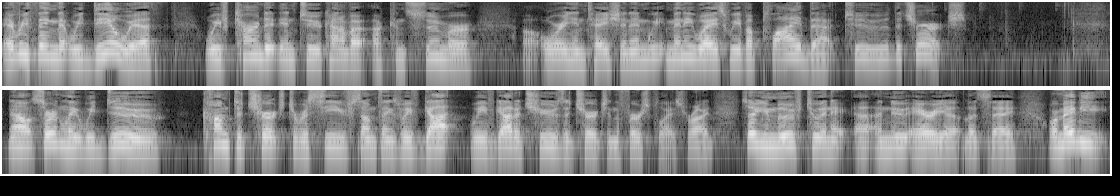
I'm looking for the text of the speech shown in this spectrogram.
everything that we deal with, we've turned it into kind of a, a consumer uh, orientation. And we, many ways, we've applied that to the church. Now, certainly, we do come to church to receive some things. We've got, we've got to choose a church in the first place, right? So you move to an, a, a new area, let's say, or maybe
